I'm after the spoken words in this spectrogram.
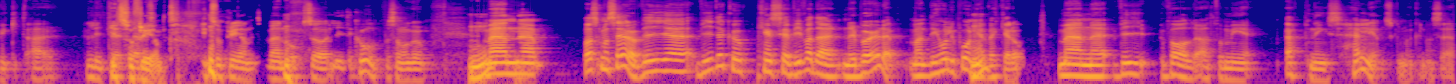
Vilket är lite... Schizofrent. Schizofrent, men också lite coolt på samma gång. Mm. Men eh, vad ska man säga då? Vi, eh, vi dök upp, kan jag säga, vi var där när det började. Men det håller på en hel Mm. vecka då. Men eh, vi valde att vara med öppningshelgen skulle man kunna säga.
